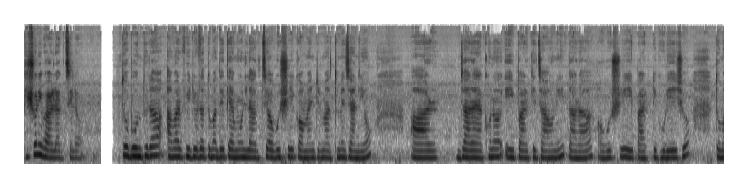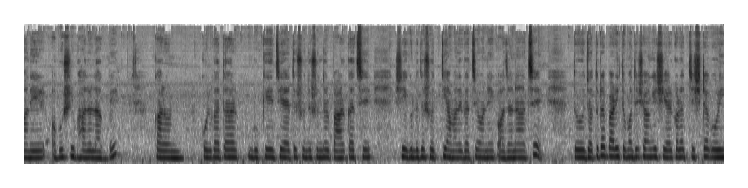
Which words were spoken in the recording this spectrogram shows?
ভীষণই ভালো লাগছিল। তো বন্ধুরা, আমার ভিডিওটা তোমাদের কেমন লাগছে অবশ্যই কমেন্টের মাধ্যমে জানিও। আর যারা এখনও এই পার্কে যাওনি, তারা অবশ্যই এই পার্কটি ঘুরে এসো। তোমাদের অবশ্যই ভালো লাগবে। কারণ কলকাতার বুকে যে এত সুন্দর সুন্দর পার্ক আছে, সেগুলো তো সত্যি আমাদের কাছে অনেক অজানা আছে। তো যতটা পারি তোমাদের সঙ্গে শেয়ার করার চেষ্টা করি।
